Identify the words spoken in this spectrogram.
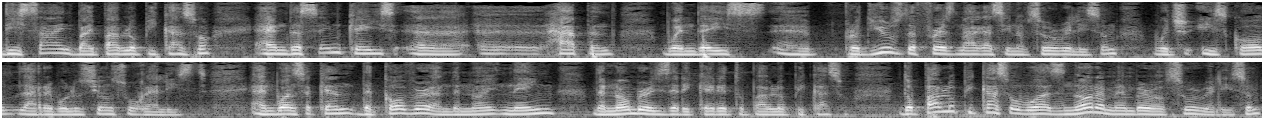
designed by Pablo Picasso, and the same case uh, uh, happened when they uh, produced the first magazine of surrealism, which is called La Revolution Surrealiste. And once again, the cover and the no name, the number is dedicated to Pablo Picasso. Though Pablo Picasso was not a member of surrealism,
